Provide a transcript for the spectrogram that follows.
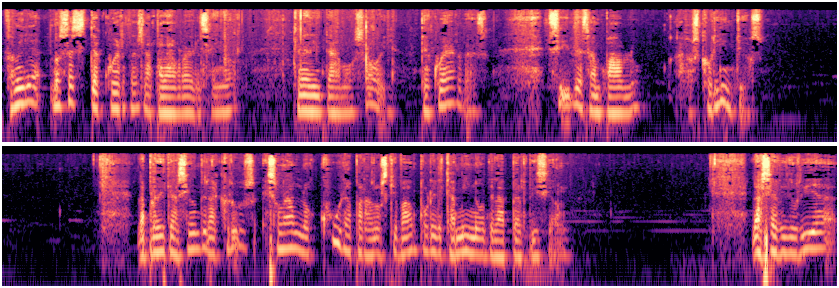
Familia, no sé si te acuerdas la palabra del Señor que meditamos hoy. ¿Te acuerdas? Sí, de San Pablo a los Corintios. La predicación de la cruz es una locura para los que van por el camino de la perdición. La sabiduría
